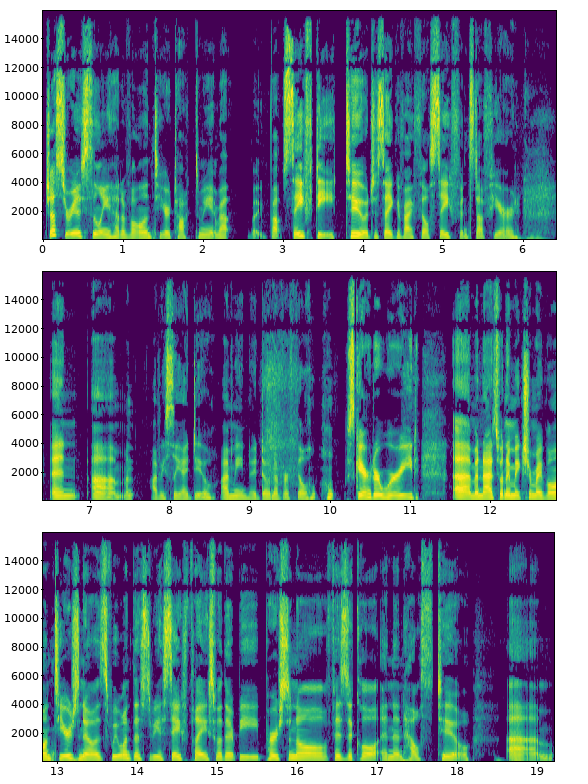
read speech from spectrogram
just recently had a volunteer talk to me about about safety too, just like if I feel safe and stuff here, and um, and obviously I do. I mean, I don't ever feel scared or worried, um, and that's what I make sure my volunteers know is we want this to be a safe place, whether it be personal, physical, and then health too. Um,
